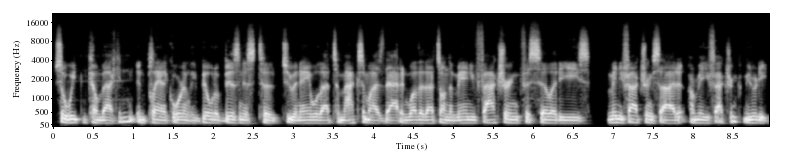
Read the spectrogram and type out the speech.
so we can come back and, and plan accordingly, build a business to, to enable that, to maximize that. And whether that's on the manufacturing facilities, manufacturing side, our manufacturing community,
